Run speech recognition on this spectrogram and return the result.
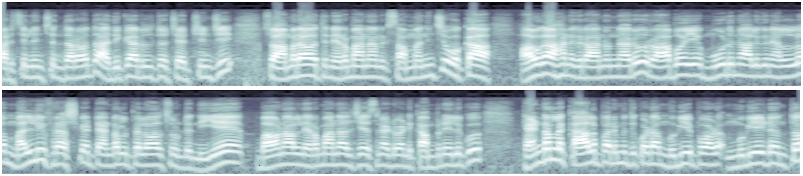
పరిశీలించిన తర్వాత అధికారులతో చర్చించి సో అమరావతి నిర్మాణానికి సంబంధించి ఒక అవగాహనకు రానున్నారు. రాబోయే మూడు నాలుగు నెలల్లో మళ్ళీ ఫ్రెష్గా టెండర్లు పిలవాల్సి ఉంటుంది. ఏ భవనాల నిర్మాణాలు చేసినటువంటి కంపెనీలకు టెండర్ల కాల పరిమితి కూడా ముగిపోవడం ముగియడంతో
